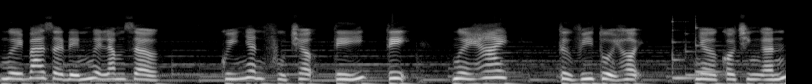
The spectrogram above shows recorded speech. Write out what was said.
13 giờ đến 15 giờ. Quý nhân phù trợ, tí, tị. 12. Tử vi tuổi hợi. Nhờ có chính ấn,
